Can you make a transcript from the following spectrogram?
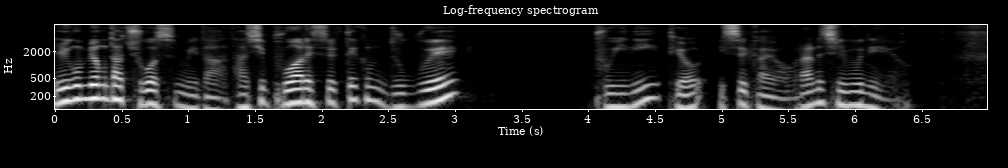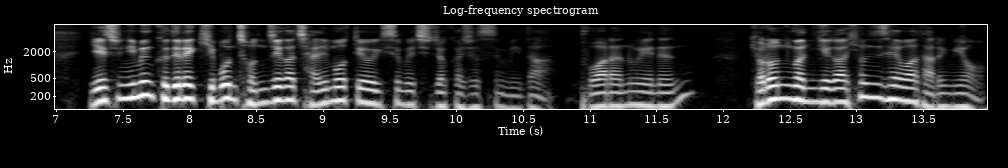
일곱 명 다 죽었습니다. 다시 부활했을 때 그럼 누구의 부인이 되어 있을까요? 라는 질문이에요. 예수님은 그들의 기본 전제가 잘못되어 있음을 지적하셨습니다. 부활한 후에는 결혼 관계가 현세와 다르며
